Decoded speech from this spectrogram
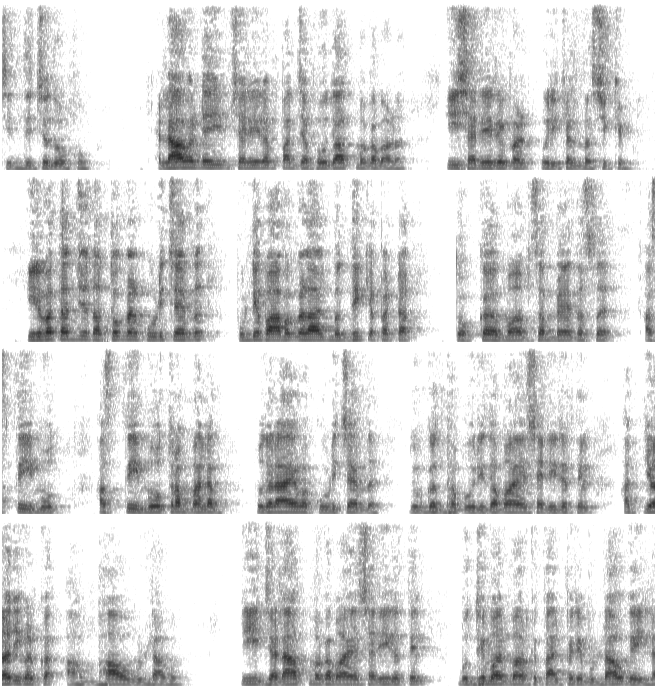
ചിന്തിച്ചു നോക്കൂ. എല്ലാവരുടെയും ശരീരം പഞ്ചഭൂതാത്മകമാണ്. ഈ ശരീരങ്ങൾ ഒരിക്കൽ നശിക്കും. ഇരുപത്തഞ്ച് തത്വങ്ങൾ കൂടിച്ചേർന്ന് പുണ്യപാപങ്ങളാൽ ബന്ധിക്കപ്പെട്ട ത്വക്ക് മാംസം മേധസ് അസ്ഥി മൂ അസ്ഥി മൂത്രം മലം മുതലായവ കൂടിച്ചേർന്ന് ദുർഗന്ധപൂരിതമായ ശരീരത്തിൽ അജ്ഞാനികൾക്ക് അഹംഭാവമുണ്ടാകും. ഈ ജഡാത്മകമായ ശരീരത്തിൽ ബുദ്ധിമാന്മാർക്ക് താല്പര്യമുണ്ടാവുകയില്ല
